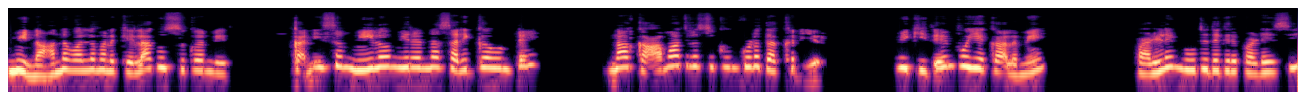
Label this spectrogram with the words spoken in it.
మీ నాన్న వల్ల మనకెలాగూ సుఖం లేదు. కనీసం మీలో మీరన్నా సరిగ్గా ఉంటే నాకు ఆ మాత్రం సుఖం కూడా దక్కనియరు మీకు ఇదేం పోయే కాలమే? పళ్ళెం మూతి దగ్గర పడేసి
